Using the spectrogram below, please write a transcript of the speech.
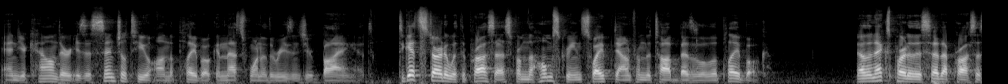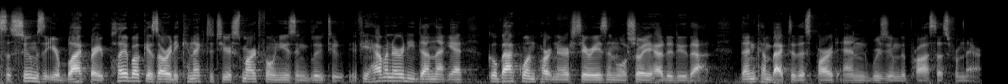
and your calendar is essential to you on the playbook and that's one of the reasons you're buying it. To get started with the process, from the home screen, swipe down from the top bezel of the playbook. Now the next part of the setup process assumes that your BlackBerry Playbook is already connected to your smartphone using Bluetooth. If you haven't already done that yet, go back one part in our series and we'll show you how to do that. Then come back to this part and resume the process from there.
